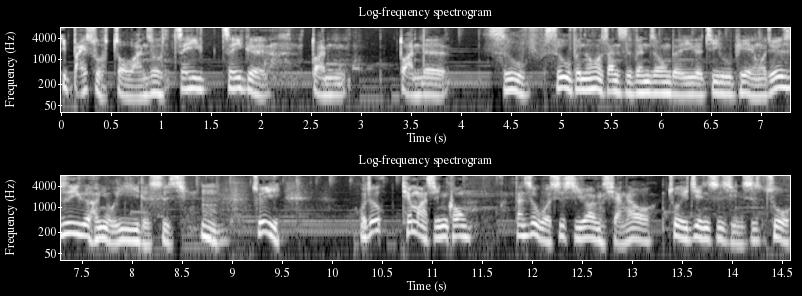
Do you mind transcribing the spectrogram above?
一百所走完之后，这一这一个短短的。十五十五分钟或三十分钟的一个纪录片，我觉得是一个很有意义的事情。嗯，所以我就天马行空，但是我是希望想要做一件事情，是做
